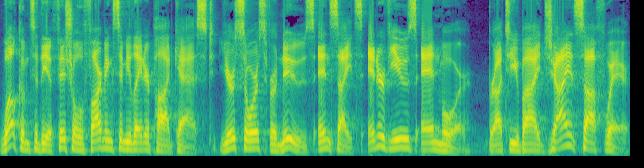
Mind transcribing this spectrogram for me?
Welcome to the official Farming Simulator podcast, your source for news, insights, interviews, and more. Brought to you by Giant Software.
